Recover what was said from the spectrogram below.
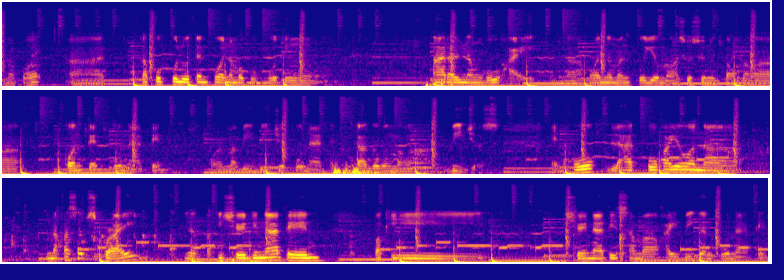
Ano po? At kapupulutan po ng mabubuting aral ng buhay na kung ano man po yung mga susunod pang mga content po natin or mabibideo po natin gagawing mga videos and hope lahat po kayo na nakasubscribe yan, paki-share din natin. Paki-share natin sa mga kaibigan po natin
